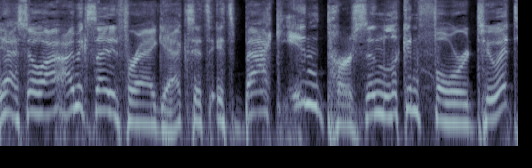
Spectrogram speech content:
Yeah, so I, am excited for AgX. It's it's back in person. Looking forward to it.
